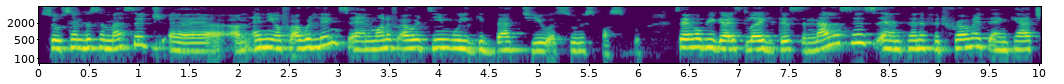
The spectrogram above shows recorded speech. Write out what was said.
So send us a message uh, on any of our links and one of our team will get back to you as soon as possible. So I hope you guys like this analysis and benefit from it and catch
